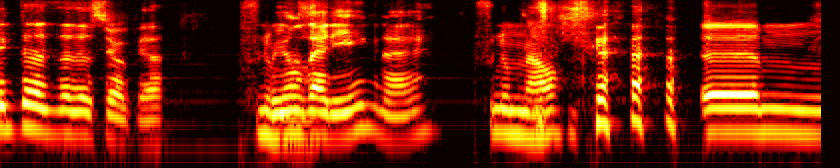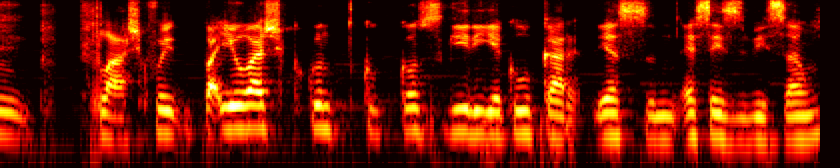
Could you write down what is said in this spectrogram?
O que é que estás a dizer desse jogo, Pedro? Foi um zerinho, não é? Fenomenal. Hum, pá, acho que foi. pá, eu acho que co- conseguiria colocar esse, essa exibição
